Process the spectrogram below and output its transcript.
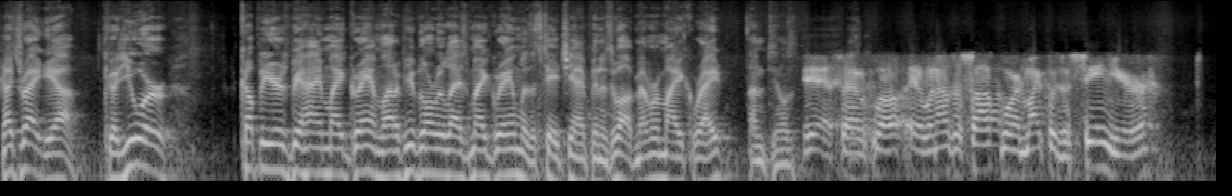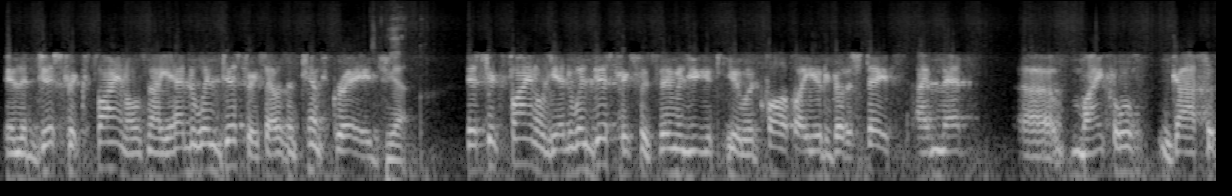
That's right, yeah. Because you were a couple years behind Mike Graham. A lot of people don't realize Mike Graham was a state champion as well. Remember Mike, right? You know, Yes. Uh, well, uh, when I was a sophomore and Mike was a senior in the district finals. Now you had to win districts. I was in tenth grade. yeah. district finals. You had to win districts, which then when you you would qualify you to go to states. I met uh, Michael Gossett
